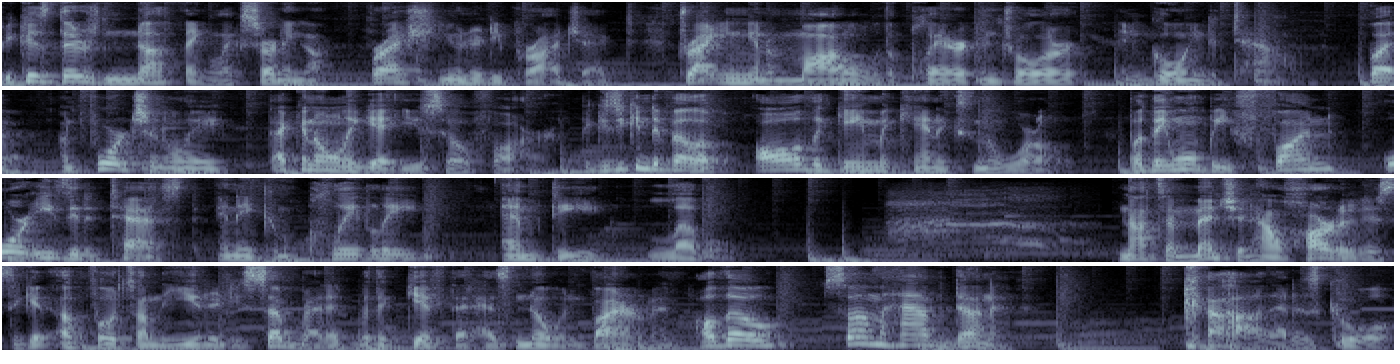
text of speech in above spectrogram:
because there's nothing like starting a fresh Unity project, dragging in a model with a player controller, and going to town. But unfortunately, that can only get you so far, because you can develop all the game mechanics in the world, but they won't be fun or easy to test in a completely empty level. Not to mention how hard it is to get upvotes on the Unity subreddit with a GIF that has no environment, although some have done it. God, that is cool.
